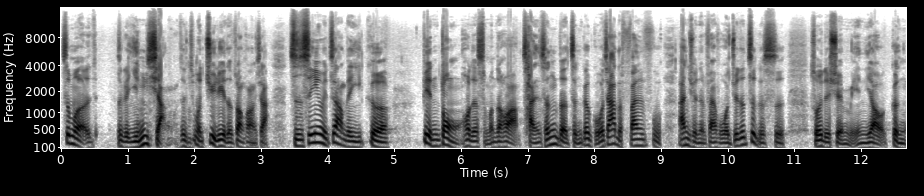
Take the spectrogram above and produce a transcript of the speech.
这么这个影响这这么剧烈的状况下，只是因为这样的一个。变动或者什么的话，产生的整个国家的翻覆、安全的翻覆，我觉得这个是所有的选民要更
